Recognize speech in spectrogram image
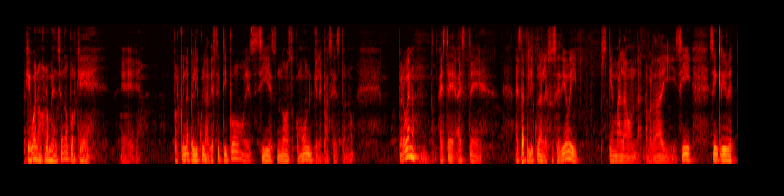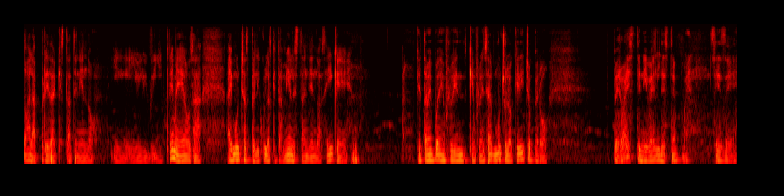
que bueno lo menciono porque eh, porque una película de este tipo es, sí es, no es común que le pase esto, ¿no? Pero bueno, a, este, a, este, a esta película le sucedió y pues qué mala onda, la verdad. Y sí, es increíble toda la preda que está teniendo. Y, créeme, o sea, hay muchas películas que también le están yendo así, que, que también pueden influir, que influenciar mucho lo que he dicho, pero, pero a este nivel de este, bueno, sí es de,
